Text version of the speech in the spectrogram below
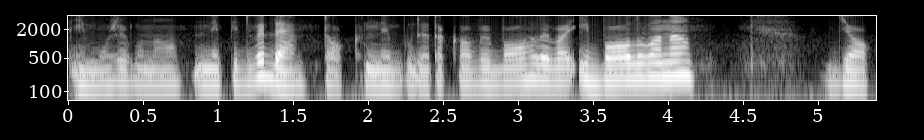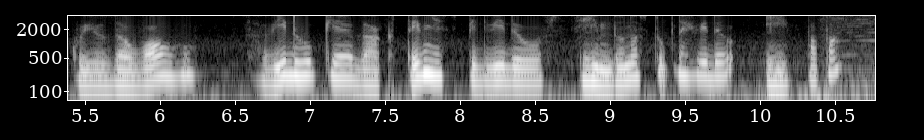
І може вона не підведе. Так, не буде така вибаглива і балована. Дякую за увагу, за відгуки, за активність під відео. Всім до наступних відео і па-па!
